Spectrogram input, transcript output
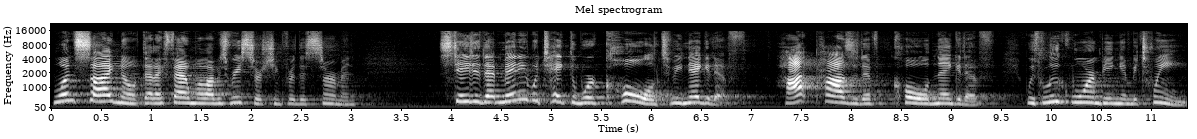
One side note that I found while I was researching for this sermon stated that many would take the word cold to be negative hot, positive, cold, negative, with lukewarm being in between.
